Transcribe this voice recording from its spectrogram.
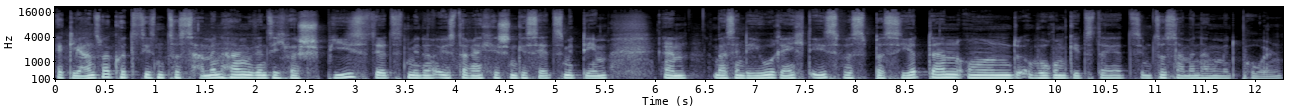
Erklären Sie mal kurz diesen Zusammenhang, wenn sich was spießt jetzt mit dem österreichischen Gesetz, mit dem, ähm, was in der EU-Recht ist, was passiert dann und worum geht es da jetzt im Zusammenhang mit Polen?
